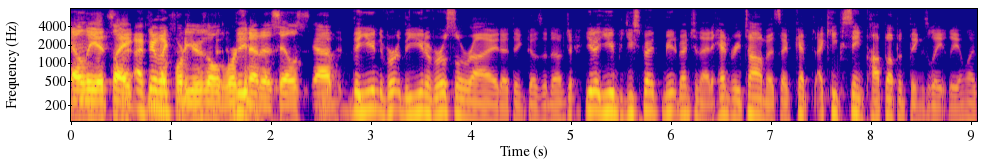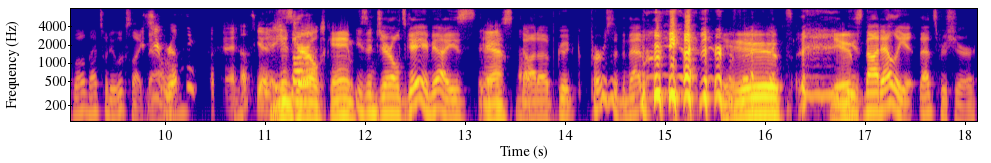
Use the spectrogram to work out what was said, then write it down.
Elliot's like I- I feel you know, like 40 years old working the- at a sales job. The univer- the Universal ride, I think, does enough. You know, you you spent, mentioned that Henry Thomas. I kept I keep seeing pop up in things lately. I'm like, well, that's what he looks like Is now. he really? Okay, that's good. he's, He's in on- gerald's game He's in Gerald's game. Yeah, he's Yeah. he's not a good person in that movie either. Nope. Nope. He's not Elliot, that's for sure.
